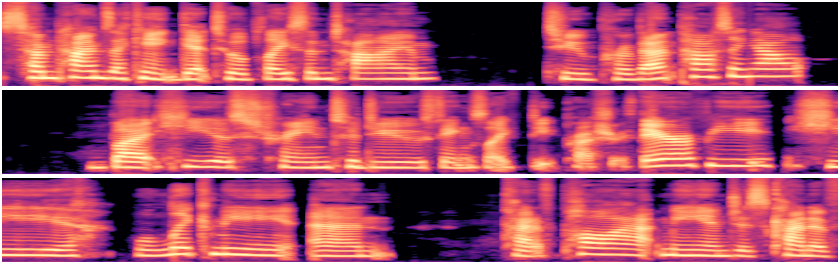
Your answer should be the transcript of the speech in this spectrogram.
Sometimes I can't get to a place in time to prevent passing out, but he is trained to do things like deep pressure therapy. He will lick me and kind of paw at me and just kind of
